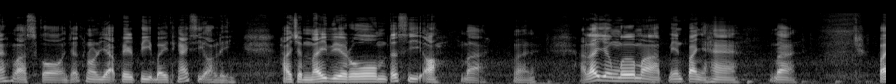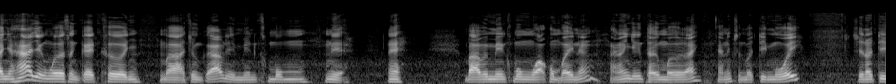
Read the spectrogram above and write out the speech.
ណាបាទស្ករអញ្ចឹងក្នុងរយៈពេល2 3ថ្ងៃស៊ីអស់លីងហើយចំណីវារោមទៅស៊ីអស់បាទបាទឥឡូវយើងមើលមកមានបញ្ហាបាទបញ្ហាយើងមើលសង្កេតឃើញបាទជួនកាលវាមានខ្មុំនេះនេះ បាទវាមានខ្មុំងាក់ខ្មុំអីហ្នឹងអាហ្នឹងយើងត្រូវមើលហើយអាហ្នឹងចំណុចទី1ចំណុចទី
